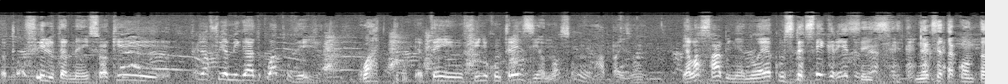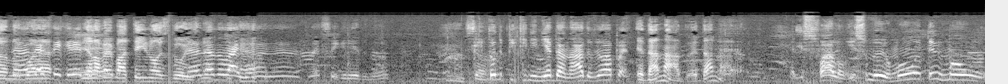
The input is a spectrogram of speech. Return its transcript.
Eu tenho um filho também, só que eu já fui amigado quatro vezes. já. Quatro? Eu tenho um filho com 13 anos. Nossa, um rapazão. E ela sabe, né? Não é como se fosse segredo, Sei, né? sei. Não é que você tá contando Não, não agora é segredo, e ela não. vai bater em nós dois, não, né? não, não vai, não, não, não é segredo, não. Então, todo pequenininho é danado, viu, rapaz? é danado, é danado. Eles falam, isso meu irmão, eu tenho um irmão,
